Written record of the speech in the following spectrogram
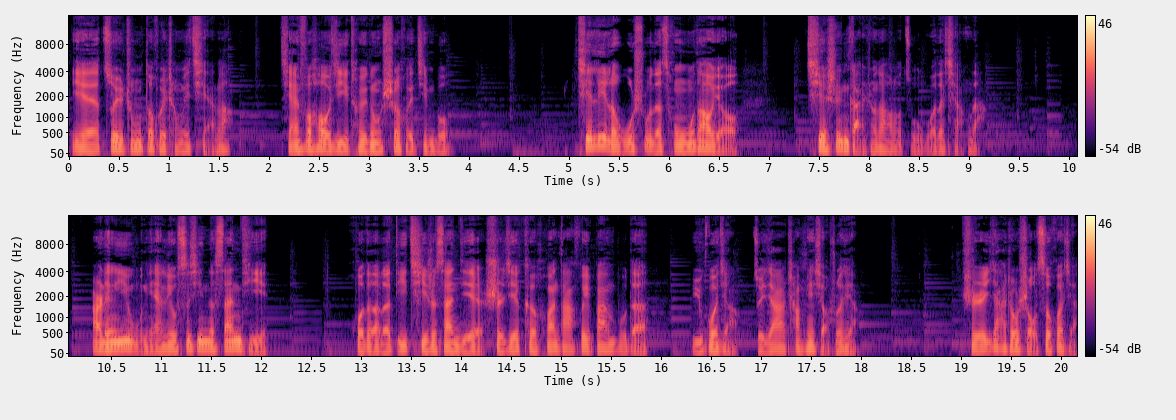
也最终都会成为前浪，前赴后继推动社会进步。亲历了无数的从无到有，切身感受到了祖国的强大。二零一五年，刘慈欣的《三体》获得了第七十三届世界科幻大会颁布的雨果奖最佳长篇小说奖，是亚洲首次获奖。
